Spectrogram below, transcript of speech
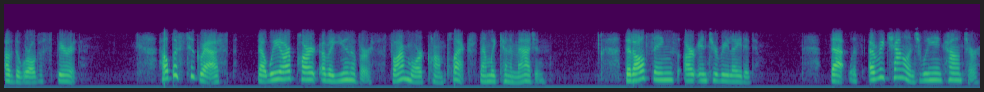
of the world of spirit. Help us to grasp that we are part of a universe far more complex than we can imagine, that all things are interrelated that with every challenge we encounter,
